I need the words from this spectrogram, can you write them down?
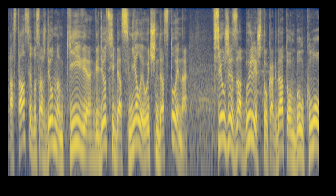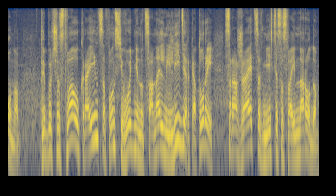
Остался в осажденном Киеве, ведет себя смело и очень достойно. Все уже забыли, что когда-то он был клоуном. Для большинства украинцев он сегодня национальный лидер, который сражается вместе со своим народом.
